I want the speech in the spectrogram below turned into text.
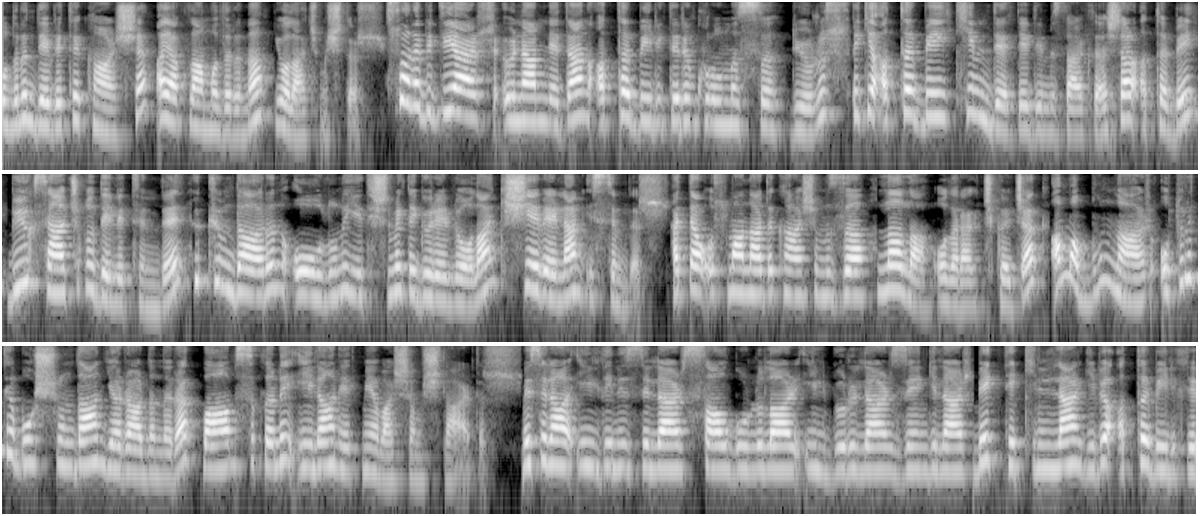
onların devlete karşı ayaklanmalarına yol açmıştır. Sonra bir diğer önemli neden Atabeyliklerin kurulması diyoruz. Peki Atabey kimdi dediğimizde arkadaşlar Atabey Büyük Selçuklu Devleti'nde hükümdarın oğlunu yetiştirmekle görevli olan kişiye verilen isimdir. Hatta Osmanlılar'da karşımıza Lala olarak çıkacak ama bunlar otorite boşluğundan yararlanarak bağımsızlıklarını ilan etmeye başlamışlardır. Mesela İldenizliler, Salgurlular, İlbörüler, Zengiler, Bektekinliler gibi atabeyliklerin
